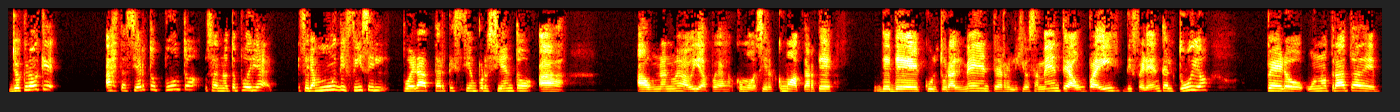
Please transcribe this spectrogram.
yo creo que hasta cierto punto, o sea, no te podría, sería muy difícil poder adaptarte 100% a, a una nueva vida, pues como decir, como adaptarte desde culturalmente, religiosamente a un país diferente al tuyo, pero uno trata de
